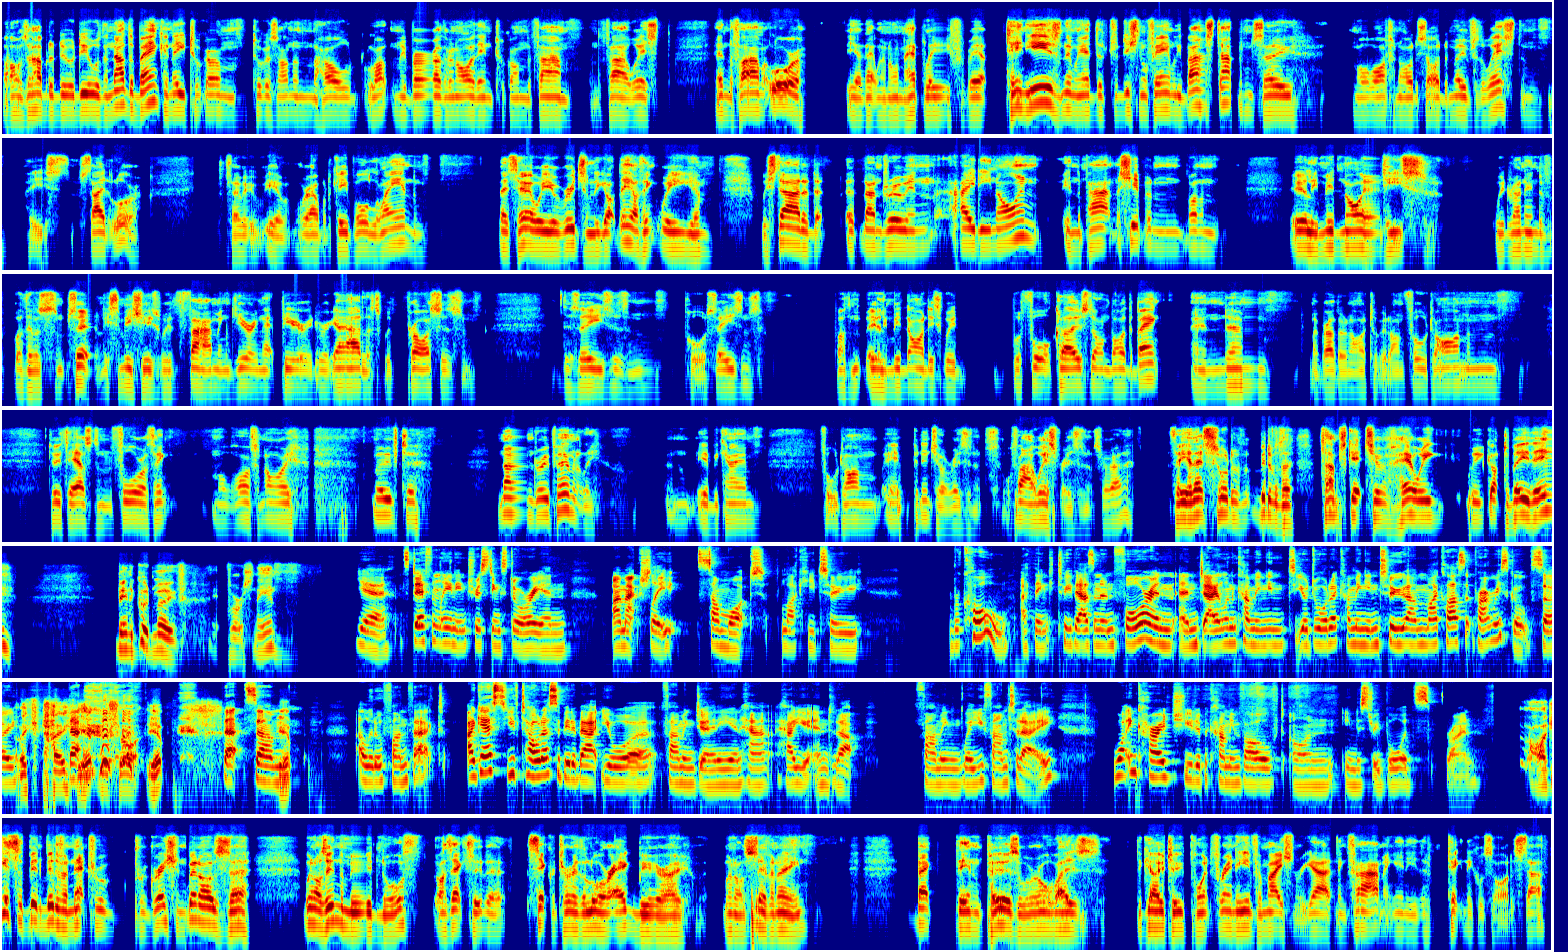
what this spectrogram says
I was able to do a deal with another bank, and he took on took us on and the whole lot. And my brother and I then took on the farm in the far west and the farm at Laura. Yeah, that went on happily for about ten years, and then we had the traditional family bust up, and so my wife and I decided to move to the west, and he stayed at Laura. So we yeah, were able to keep all the land, and that's how we originally got there. I think we um, we started at, at in '89 in the partnership, and by the early mid 90s, we'd run into, well, there was some, certainly some issues with farming during that period, regardless with prices and diseases and poor seasons. By the early mid 90s, we were foreclosed on by the bank, and um, my brother and I took it on full time. And 2004, I think, my wife and I moved to Nundroo permanently and it became full-time Peninsula residents or Far West residents, rather so yeah, that's sort of a bit of a thumb sketch of how we we got to be there. Been a good move for us, Nan. Yeah, it's definitely an interesting story, and I'm actually somewhat lucky to recall. I think 2004, and and Jalen coming into your daughter coming into um, my class at primary school. So okay, that, yep, that's right. Yep, that's um yep. a little fun fact. I guess you've told us a bit about your farming journey and how how you ended up farming where you farm today. What encouraged you to become involved on industry boards, Bryan? Oh, I guess it's been a bit of a natural progression. When I was uh, when I was in the mid north, I was actually the secretary of the Laura Ag Bureau when I was 17. Back then, PIRSA were always the go-to point for any information regarding farming, any of the technical side of stuff.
